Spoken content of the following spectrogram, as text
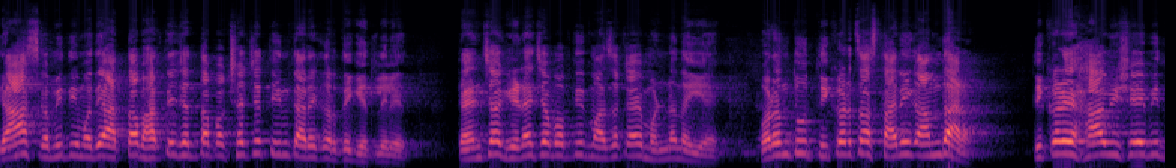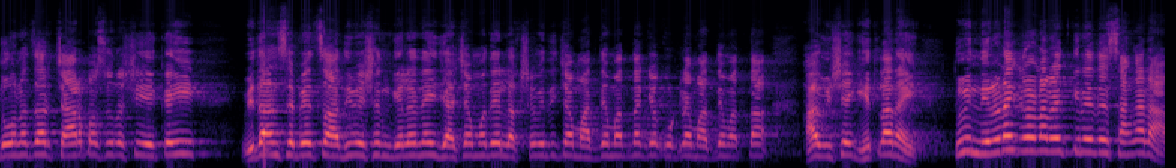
त्या समितीमध्ये आता भारतीय जनता पक्षाचे तीन कार्यकर्ते घेतलेले आहेत. त्यांच्या घेण्याच्या बाबतीत माझं काय म्हणणं नाही आहे परंतु तिकडचा स्थानिक आमदार तिकडे हा विषय मी दोन हजार चारपासून अशी एकही विधानसभेचं अधिवेशन गेलं नाही ज्याच्यामध्ये लक्षवेधीच्या माध्यमातून किंवा कुठल्या माध्यमातून हा विषय घेतला नाही. तुम्ही निर्णय करणार आहेत की नाही ते सांगा ना.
